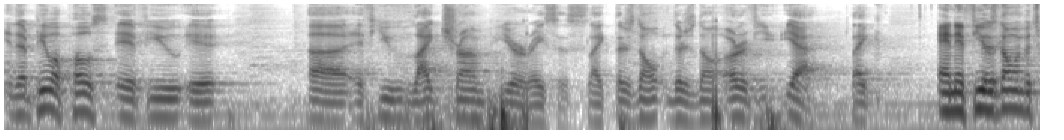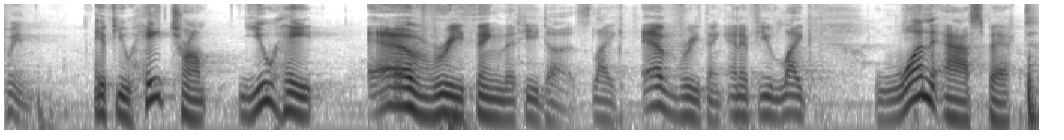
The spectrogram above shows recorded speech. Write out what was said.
it- the people post if you it, uh, if you like Trump, you're a racist. Like there's no there's no or if you yeah like and if you there's no in between. if you hate Trump, you hate everything that he does, like everything. And if you like one aspect,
